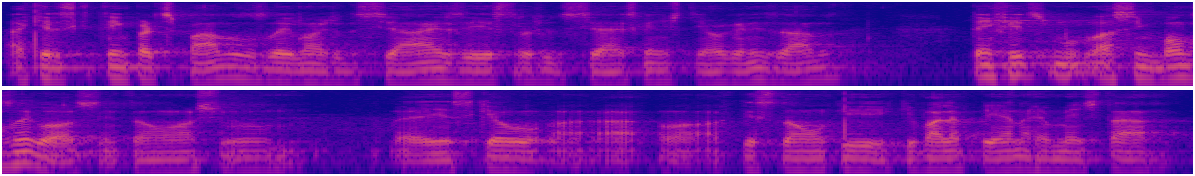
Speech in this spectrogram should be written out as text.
aqueles que têm participado dos leilões judiciais e extrajudiciais que a gente tem organizado têm feito assim bons negócios. Então acho é esse que é o, a, a, questão que, que vale a pena realmente estar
